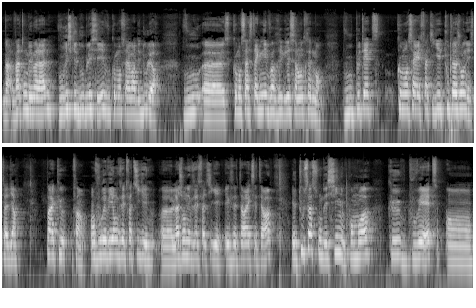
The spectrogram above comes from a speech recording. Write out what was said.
bah, va tomber malade, vous risquez de vous blesser, vous commencez à avoir des douleurs, vous euh, commencez à stagner, voire régresser à l'entraînement. Vous peut-être commencez à être fatigué toute la journée, c'est-à-dire pas que, enfin, en vous réveillant vous êtes fatigué, euh, la journée vous êtes fatigué, etc., etc. Et tout ça sont des signes pour moi que vous pouvez être en,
